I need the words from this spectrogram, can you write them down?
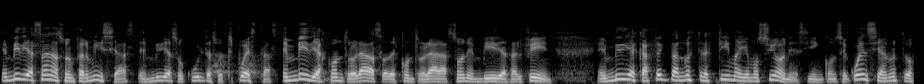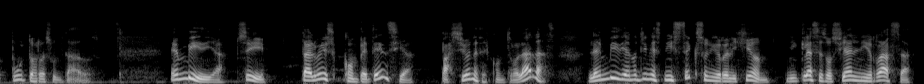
Envidias sanas o enfermicias, envidias ocultas o expuestas, envidias controladas o descontroladas son envidias al fin. Envidias que afectan nuestra estima y emociones y en consecuencia nuestros putos resultados. Envidia, sí. Tal vez competencia, pasiones descontroladas. La envidia no tiene ni sexo ni religión, ni clase social ni raza.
